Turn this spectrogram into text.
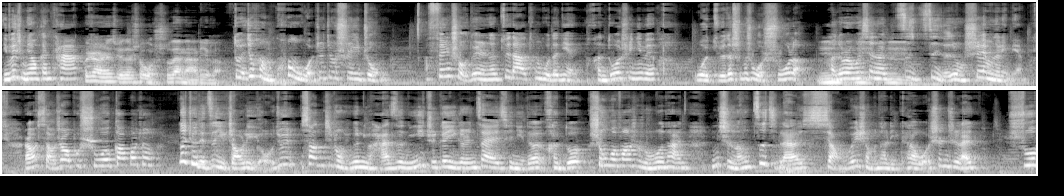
你为什么要跟他？会让人觉得说我输在哪里了。对，就很困惑，这就是一种分手对人的最大的痛苦的点，很多是因为我觉得是不是我输了，很多人会陷在自、自己的这种 shame 的里面。然后小赵不说，高高就那就得自己找理由。就像这种一个女孩子，你一直跟一个人在一起，你的很多生活方式融入他，你只能自己来想为什么他离开我，甚至来说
